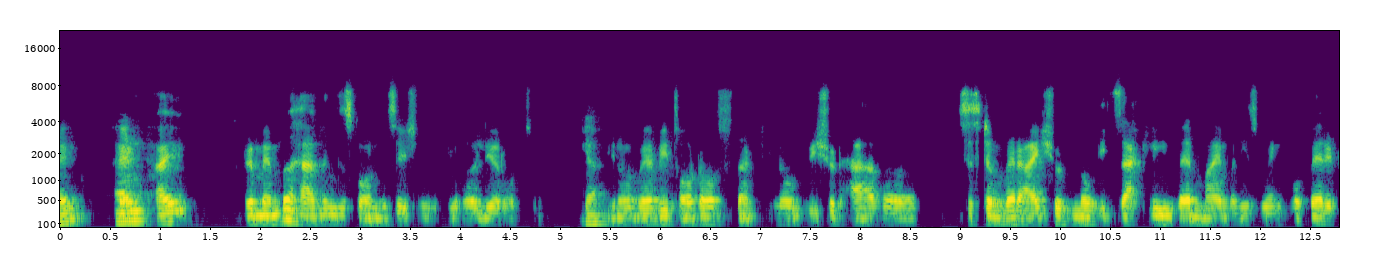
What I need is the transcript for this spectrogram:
right and I remember having this conversation with you earlier also yeah you know where we thought of that you know we should have a system where I should know exactly where my money is going where it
